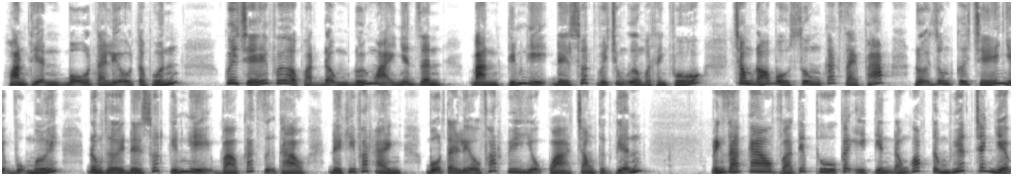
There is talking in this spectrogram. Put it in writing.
hoàn thiện bộ tài liệu tập huấn, quy chế phối hợp hoạt động đối ngoại nhân dân, bàn kiến nghị đề xuất với Trung ương và thành phố, trong đó bổ sung các giải pháp, nội dung cơ chế nhiệm vụ mới, đồng thời đề xuất kiến nghị vào các dự thảo để khi phát hành, bộ tài liệu phát huy hiệu quả trong thực tiễn. Đánh giá cao và tiếp thu các ý kiến đóng góp tâm huyết trách nhiệm,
